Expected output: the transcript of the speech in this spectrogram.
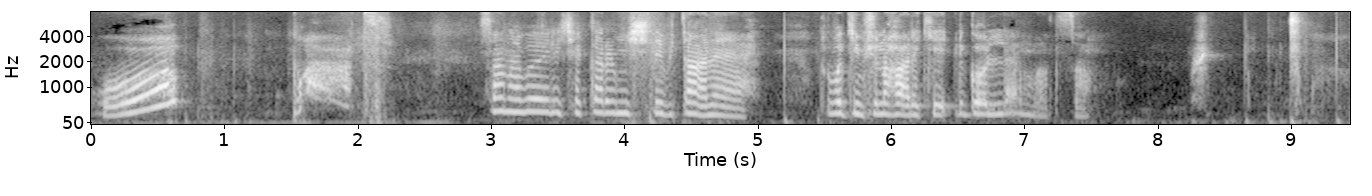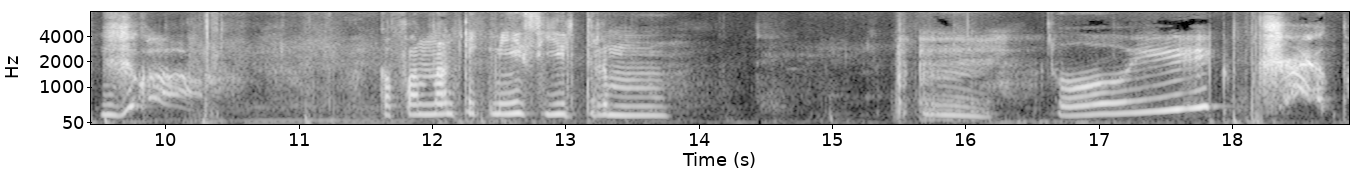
Hop. Pat. Sana böyle çakarım işte bir tane. Dur bakayım şuna hareketli goller mi atsam? Kafandan tekmeyi sıyırtırım. Oy. Çarpı.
